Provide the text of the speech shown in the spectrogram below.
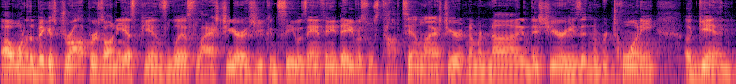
uh, one of the biggest droppers on ESPN's list last year, as you can see, was Anthony Davis was top 10 last year at number nine. This year he's at number 20. Again,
